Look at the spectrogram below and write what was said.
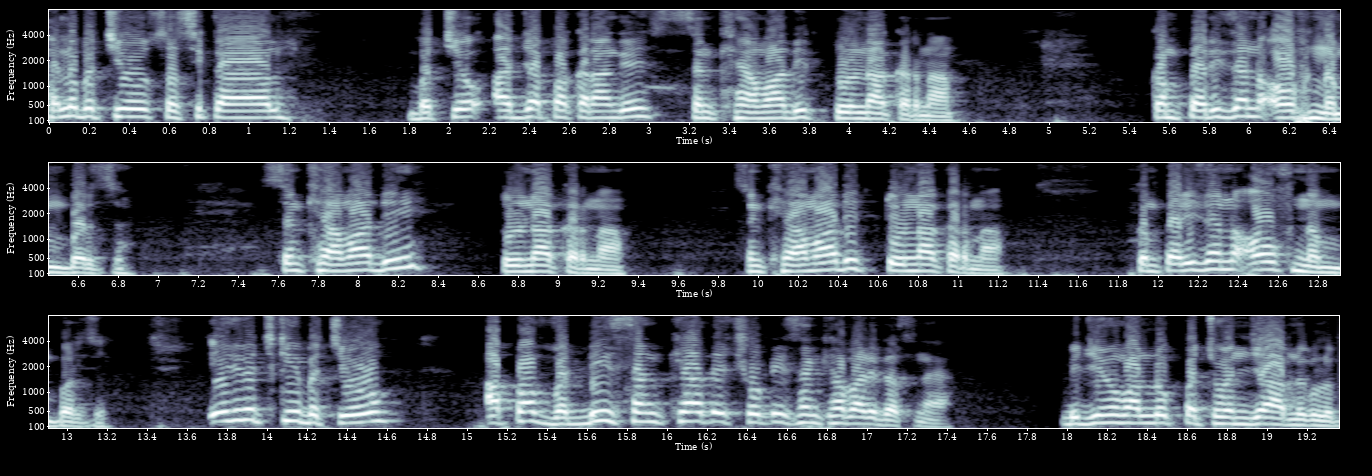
ਹੈਲੋ ਬੱਚਿਓ, ਸਤਿ ਸ਼੍ਰੀ ਅਕਾਲ। ਬੱਚਿਓ, ਅੱਜ ਆਪਾਂ ਕਰਾਂਗੇ ਸੰਖਿਆਵਾਂ ਦੀ ਤੁਲਨਾ ਕਰਨਾ। ਕੰਪੈਰੀਜ਼ਨ ਆਫ ਨੰਬਰਸ ਸੰਖਿਆਵਾਂ ਦੀ ਤੁਲਨਾ ਕਰਨਾ। ਸੰਖਿਆਵਾਂ ਦੀ ਤੁਲਨਾ ਕਰਨਾ। ਕੰਪੈਰੀਜ਼ਨ ਆਫ ਨੰਬਰਸ ਇਹਦੇ ਵਿੱਚ ਕੀ ਬੱਚਿਓ, ਆਪਾਂ ਵੱਡੀ ਸੰਖਿਆ ਤੇ ਛੋਟੀ ਸੰਖਿਆ ਬਾਰੇ ਦੱਸਣਾ ਹੈ। ਵੀ ਜਿਵੇਂ ਮੰਨ ਲਓ 55 ਆਪਣੇ ਕੋਲ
